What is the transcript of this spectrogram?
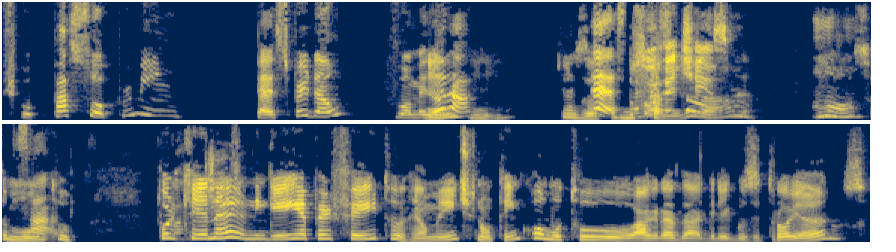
tipo, passou por mim. Peço perdão, vou melhorar. Uhum. Exato. É, buscar melhorar. Nossa, muito. Sabe? Porque, né, ninguém é perfeito, realmente, não tem como tu agradar gregos e troianos.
